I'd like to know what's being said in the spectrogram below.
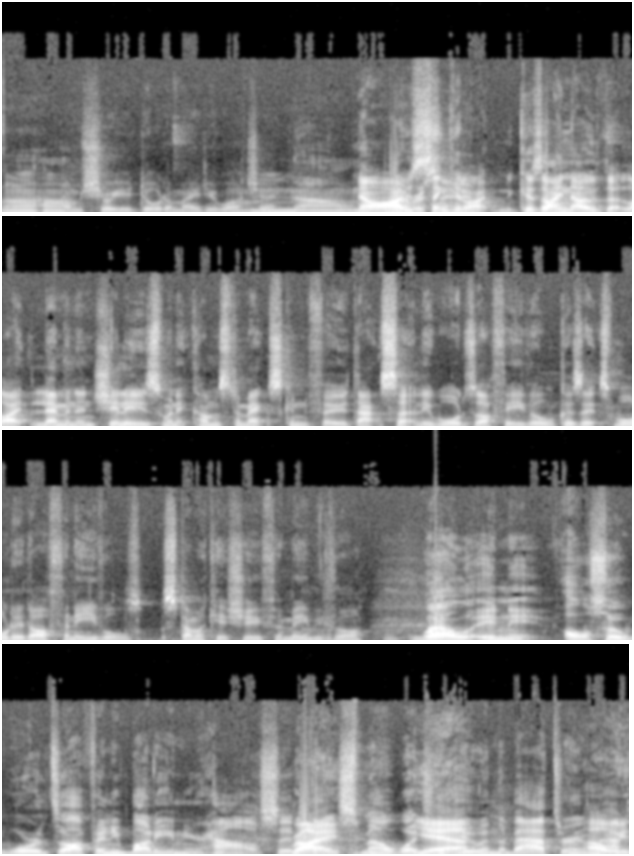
Uh-huh. I'm sure your daughter made you watch it. No. No, I was thinking like because I know that like lemon and chilies when it comes to Mexican food that certainly wards off evil because it's warded off an evil stomach issue for me before. Well, in also wards off anybody in your house if they Right. smell what Yeah. you do in the bathroom. Oh, you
